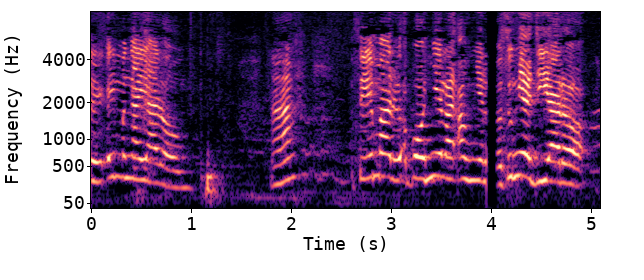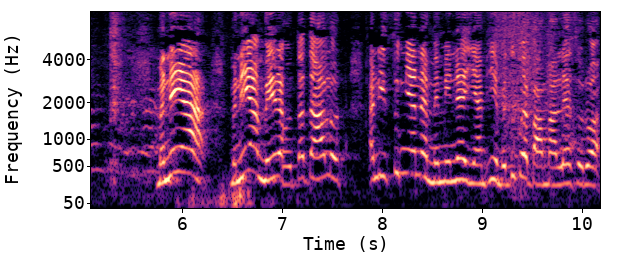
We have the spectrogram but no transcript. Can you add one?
တွေအိမ်မငိုက်ရတော့ဘူးဟမ်စေးမတွေအပေါ်ညှစ်လိုက်အောင်ညှစ်လိုက်သူမြက်ကြီးကတော့မနေ့ကမနေ့ကမေးတယ်တတလို့အန်ဒီစုမြက်နဲ့မမေနဲ့ရံဖြစ်ဘယ်သူပဲပါမှာလဲဆိုတော့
